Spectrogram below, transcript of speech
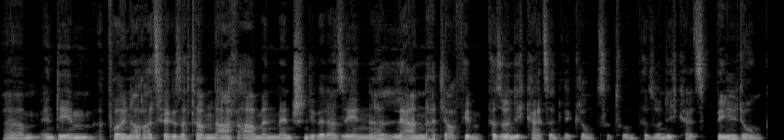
ähm, in dem vorhin auch, als wir gesagt haben, nachahmen, Menschen, die wir da sehen, ne? Lernen hat ja auch viel mit Persönlichkeitsentwicklung zu tun, Persönlichkeitsbildung,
